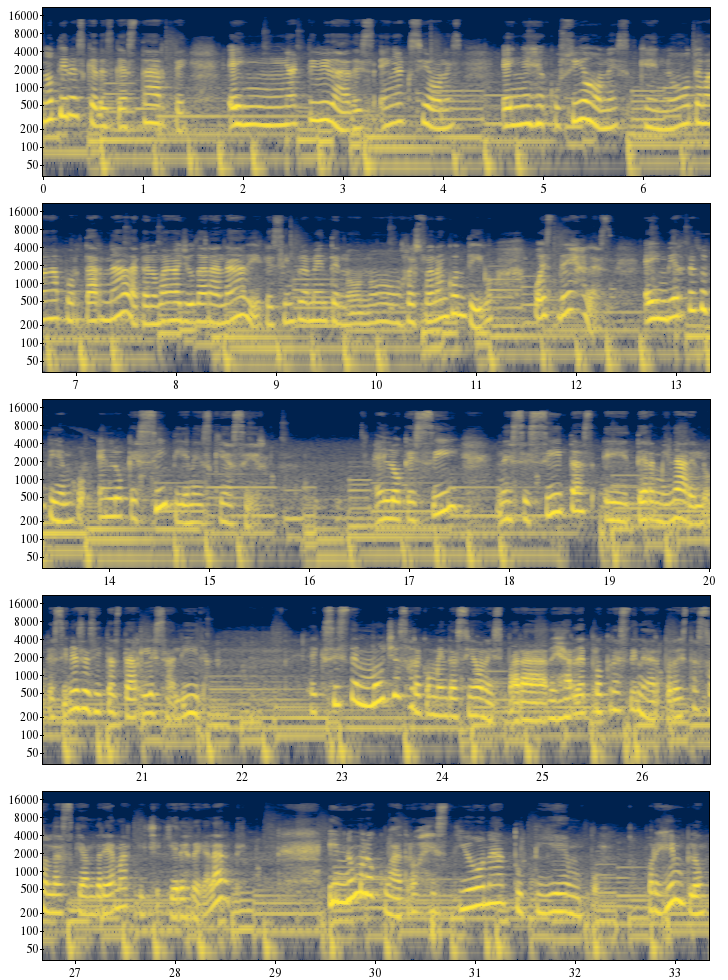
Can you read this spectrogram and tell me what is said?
No tienes que desgastarte en actividades, en acciones, en ejecuciones que no te van a aportar nada, que no van a ayudar a nadie, que simplemente no, no resuenan contigo, pues déjalas e invierte tu tiempo en lo que sí tienes que hacer en lo que sí necesitas eh, terminar, en lo que sí necesitas darle salida. Existen muchas recomendaciones para dejar de procrastinar, pero estas son las que Andrea Martichi quiere regalarte. Y número cuatro, gestiona tu tiempo. Por ejemplo,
